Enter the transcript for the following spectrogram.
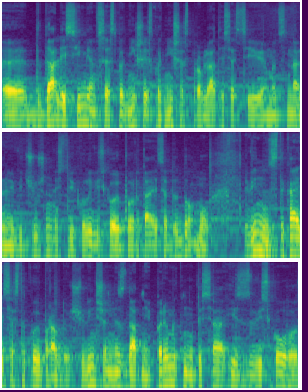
е, дедалі сім'ям все складніше і складніше справлятися з цією емоціональною відчуженістю. І коли військовий повертається додому, він стикається з такою правдою, що він ще не здатний перемикнутися із військового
